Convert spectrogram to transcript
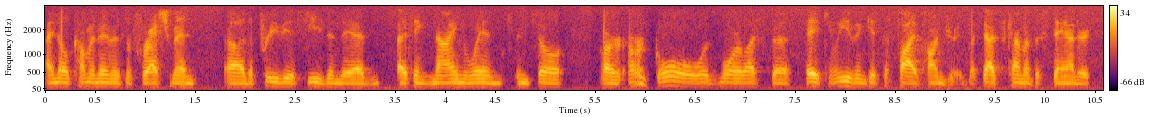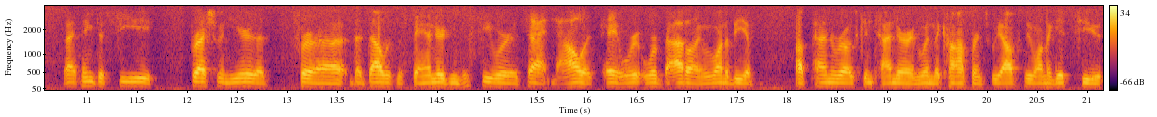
I know coming in as a freshman, uh, the previous season they had I think nine wins, and so our our goal was more or less to hey, can we even get to 500? Like that's kind of the standard. And I think to see freshman year that for uh, that that was the standard, and to see where it's at now, it's hey, we're we're battling. We want to be a a Penrose contender and win the conference. We obviously want to get to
